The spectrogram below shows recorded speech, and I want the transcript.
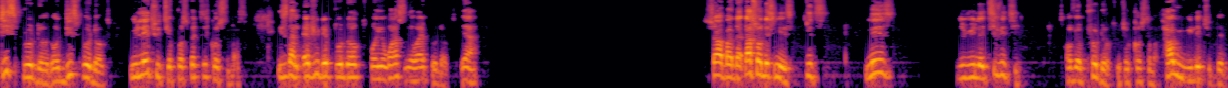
this product or this product relates with your prospective customers. Is it an everyday product or your once in a while product? Yeah. Sure about that. That's what this means. It means the relativity of your product with your customers, how you relate to them.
